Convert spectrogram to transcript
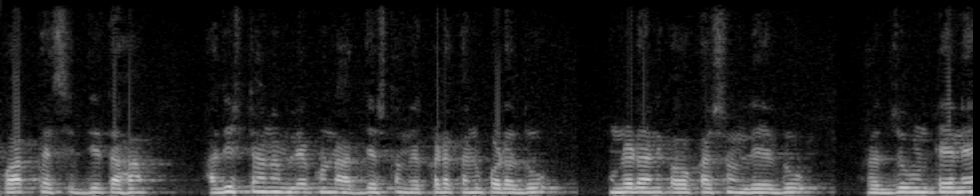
క్వాప్య సిద్ధిత. అధిష్టానం లేకుండా అధ్యస్థం ఎక్కడ కనపడదు. ఉండడానికి అవకాశం లేదు. రజ్జు ఉంటేనే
